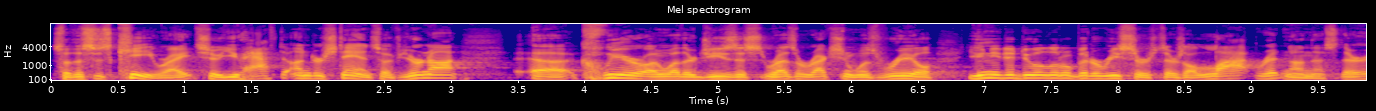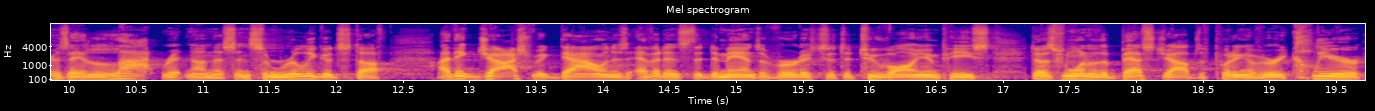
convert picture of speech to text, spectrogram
So this is key, right? So you have to understand. So if you're not uh, clear on whether Jesus' resurrection was real, you need to do a little bit of research. There's a lot written on this. There is a lot written on this and some really good stuff. I think Josh McDowell, in his Evidence That Demands a Verdict, it's a two volume piece, does one of the best jobs of putting a very clear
